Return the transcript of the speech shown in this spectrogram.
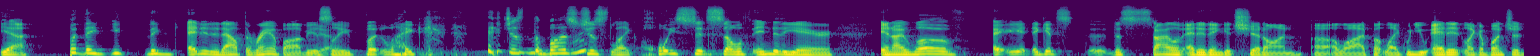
Yeah, but they you, they edited out the ramp obviously, but like it just the bus just like hoists itself into the air, and I love it. It gets the style of editing gets shit on uh, a lot, but like when you edit like a bunch of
